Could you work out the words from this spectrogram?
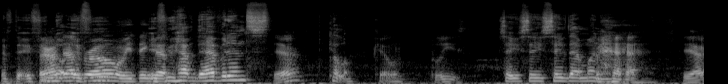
if they, if they're you know, if you, row and we think if you have the evidence, yeah kill them. kill them please Save, save, save that money. yeah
